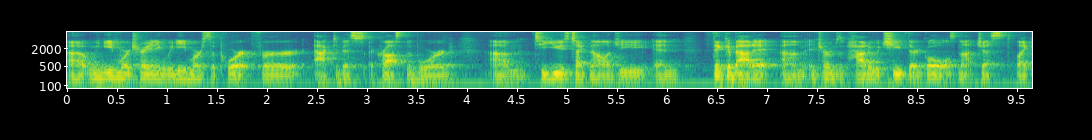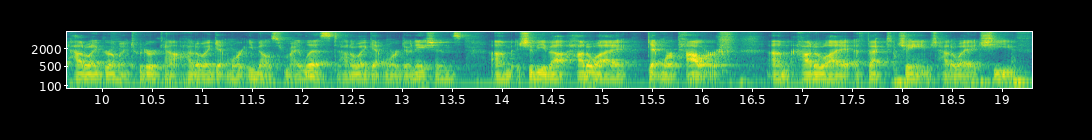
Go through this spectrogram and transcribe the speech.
uh, we need more training. We need more support for activists across the board um, to use technology and think about it um, in terms of how to achieve their goals, not just like how do I grow my Twitter account, how do I get more emails for my list, how do I get more donations. Um, it should be about how do I get more power, um, how do I affect change, how do I achieve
